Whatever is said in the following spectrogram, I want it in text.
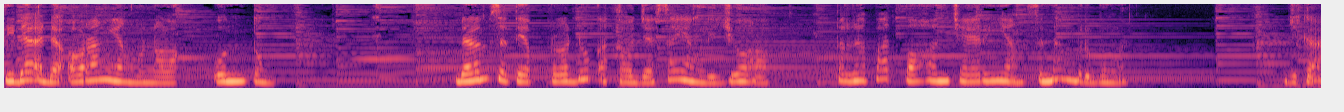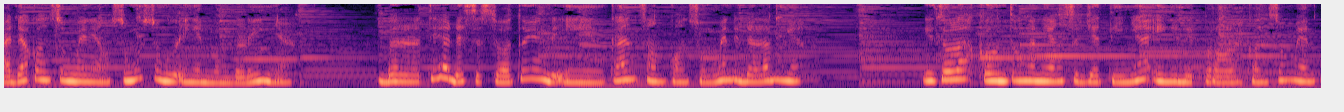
Tidak ada orang yang menolak untung. Dalam setiap produk atau jasa yang dijual, terdapat pohon ceri yang sedang berbunga. Jika ada konsumen yang sungguh-sungguh ingin membelinya, berarti ada sesuatu yang diinginkan sang konsumen di dalamnya. Itulah keuntungan yang sejatinya ingin diperoleh konsumen.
